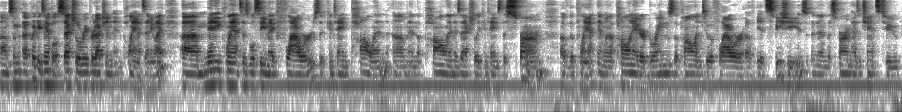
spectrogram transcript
um, some a quick example of sexual reproduction in plants anyway. Um, many plants, as we'll see, make flowers that contain pollen, um, and the pollen is actually contains the sperm of the plant, and when a pollinator brings the pollen to a flower of its species, then the sperm has a chance to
